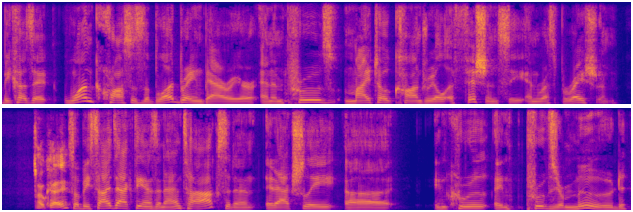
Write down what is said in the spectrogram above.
because it one crosses the blood-brain barrier and improves mitochondrial efficiency and respiration. Okay. So besides acting as an antioxidant, it actually uh, improves your mood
